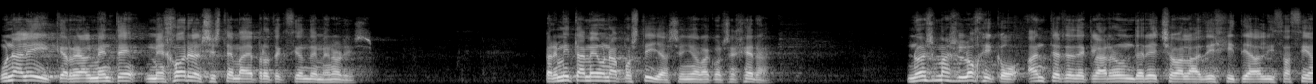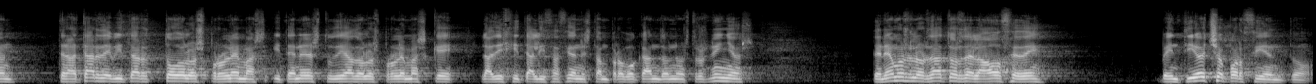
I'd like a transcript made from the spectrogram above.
Una ley que realmente mejore el sistema de protección de menores. Permítame una postilla, señora consejera. ¿No es más lógico, antes de declarar un derecho a la digitalización, tratar de evitar todos los problemas y tener estudiado los problemas que la digitalización están provocando en nuestros niños? Tenemos los datos de la OCDE. 28%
